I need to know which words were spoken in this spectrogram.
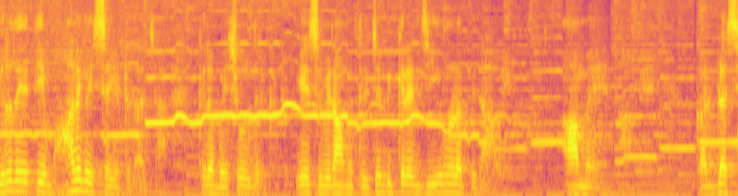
இருதயத்தையும் ஆளுகை செய்யட்டும் ராஜா. கிருபை சூழ்ந்திருக்கேன் இயேசு நாமத்தில் ஜெபிக்கிறேன் ஜீவனுள்ள பிதாவே. ஆமே ஆமென் கட் பிளஸ்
